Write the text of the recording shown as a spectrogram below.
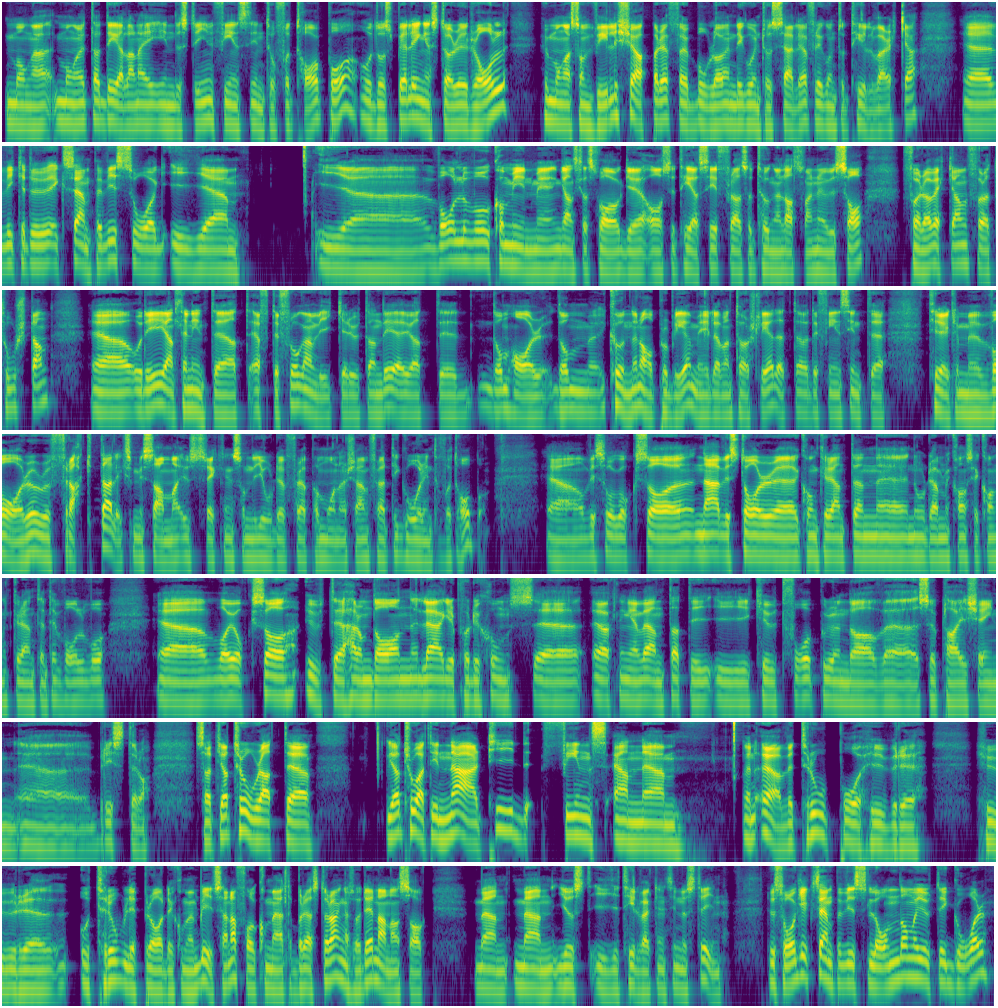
många, många av delarna i industrin finns inte att få tag på och då spelar det ingen större roll hur många som vill köpa det för bolagen. Det går inte att sälja för det går inte att tillverka. Eh, vilket du exempelvis såg i eh, i eh, Volvo kom in med en ganska svag eh, ACT-siffra, alltså tunga lastvagnar i USA, förra veckan, förra torsdagen. Eh, och det är egentligen inte att efterfrågan viker, utan det är ju att eh, de har, de, kunderna har problem i leverantörsledet och det finns inte tillräckligt med varor att frakta liksom, i samma utsträckning som det gjorde för ett par månader sedan, för att det går inte att få tag på. Uh, och vi såg också Navistar, uh, konkurrenten, uh, nordamerikanska konkurrenten till Volvo, Eh, var ju också ute häromdagen, lägre produktionsökning än väntat i, i Q2 på grund av eh, supply chain-brister. Eh, Så att jag tror att eh, jag tror att i närtid finns en, eh, en övertro på hur hur eh, otroligt bra det kommer att bli. Sen att folk kommer att äta på restaurang och så, det är en annan sak. Men, men just i tillverkningsindustrin. Du såg exempelvis London var ute igår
